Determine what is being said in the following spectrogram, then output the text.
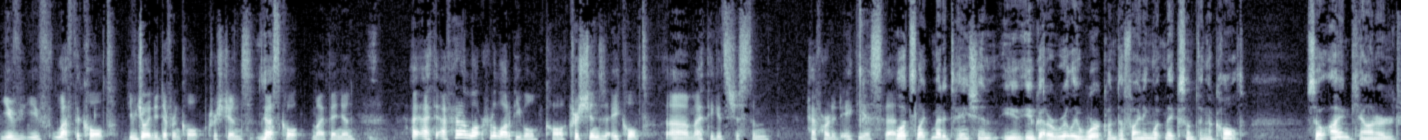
you've you've left the cult. You've joined a different cult, Christians. Best cult, in my opinion. I, have heard a lot heard a lot of people call Christians a cult. Um, I think it's just some half-hearted atheists that. Well, it's like meditation. You you've got to really work on defining what makes something a cult. So I encountered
